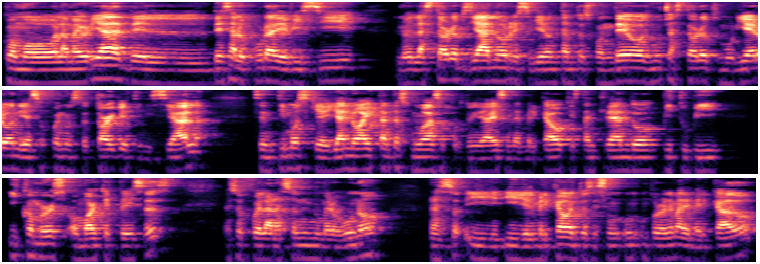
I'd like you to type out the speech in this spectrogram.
como la mayoría de esa locura de VC, las startups ya no recibieron tantos fondeos, muchas startups murieron y eso fue nuestro target inicial. Sentimos que ya no hay tantas nuevas oportunidades en el mercado que están creando B2B, e-commerce o marketplaces. Eso fue la razón número uno. Y, el mercado, entonces, un, un, problema de mercado,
